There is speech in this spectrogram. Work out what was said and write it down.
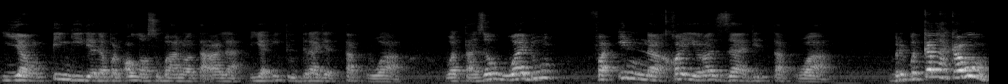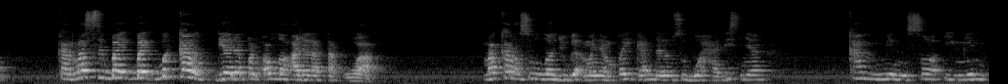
yang tinggi di hadapan Allah Subhanahu wa taala yaitu derajat takwa. Wa tazawwadu fa inna khairaz zadit taqwa. Berbekallah kamu karena sebaik-baik bekal di hadapan Allah adalah takwa. Maka Rasulullah juga menyampaikan dalam sebuah hadisnya, "Kam min shaimin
